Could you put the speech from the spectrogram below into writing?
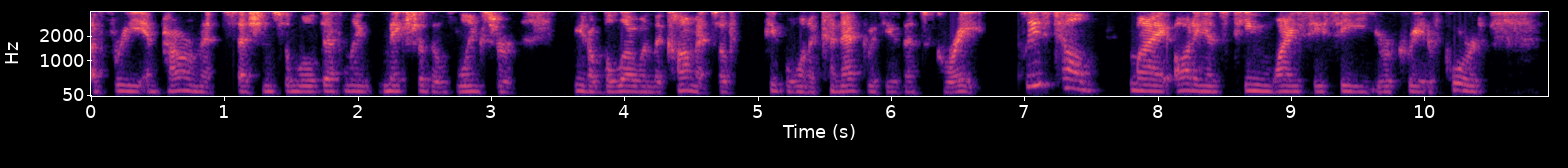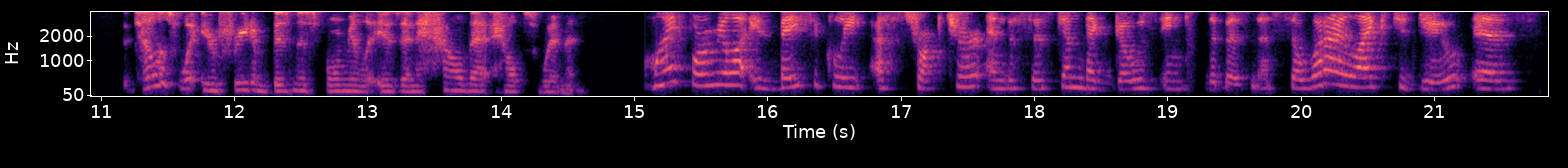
a, free empowerment session, so we'll definitely make sure those links are, you know, below in the comments. So if people want to connect with you, that's great. Please tell my audience, Team YCC, your creative chord, tell us what your freedom business formula is and how that helps women. My formula is basically a structure and the system that goes into the business. So, what I like to do is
